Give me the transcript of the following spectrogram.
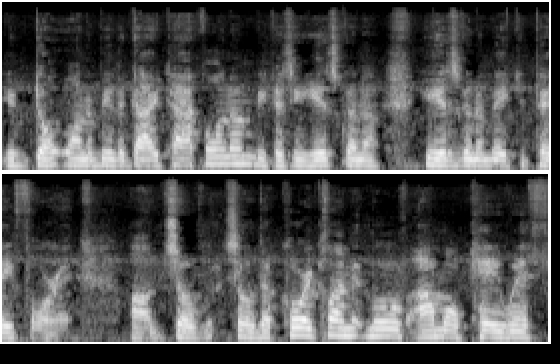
you don't want to be the guy tackling him because he is gonna he is gonna make you pay for it. Um, so, so the Corey Clement move, I'm okay with.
